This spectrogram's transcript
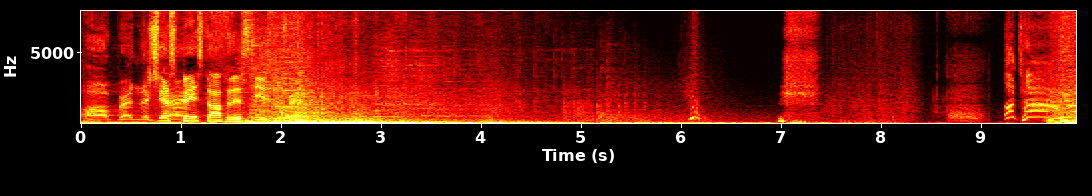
Open the Just gate. based off of this teaser trailer. Attack!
